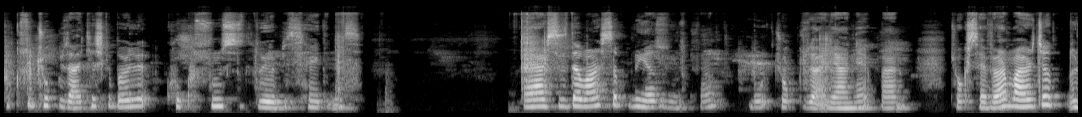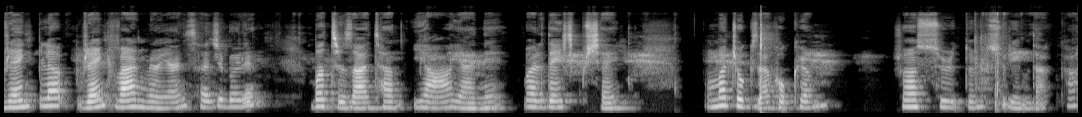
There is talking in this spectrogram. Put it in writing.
Kokusu çok güzel. Keşke böyle kokusunu siz duyabilseydiniz. Eğer sizde varsa bunu yazın lütfen. Bu çok güzel yani. Ben çok seviyorum. Ayrıca renk bile renk vermiyor yani. Sadece böyle butter zaten yağ yani. Böyle değişik bir şey. Ama çok güzel kokuyor. Şu an sürdüm. Süreyim bir dakika.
